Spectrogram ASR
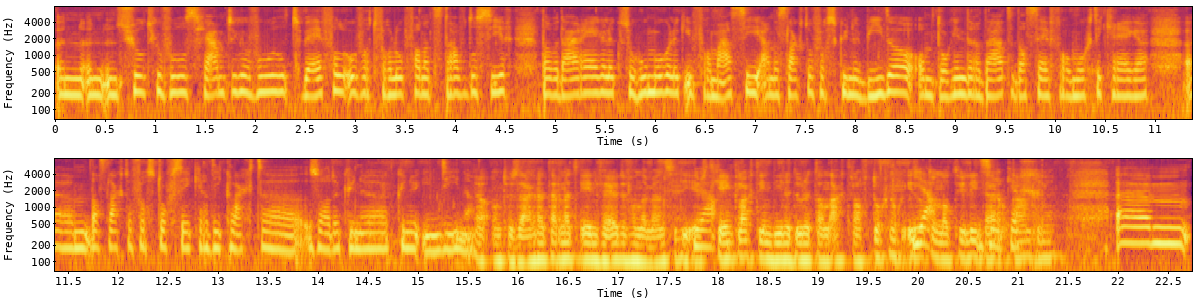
een, een, een, schuldgevoel, schaamtegevoel, twijfel over het verloop van het strafdossier, dat we daar eigenlijk zo goed mogelijk informatie aan de slachtoffers kunnen bieden om toch inderdaad dat cijfer omhoog te krijgen, um, dat slachtoffers toch zeker die klachten zouden kunnen, kunnen indienen. Ja, want we zagen het daarnet, een vijfde van de mensen die eerst geen klacht indienen, doen het dan achteraf toch nog. Is dat omdat jullie daarop aandringen? Um,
